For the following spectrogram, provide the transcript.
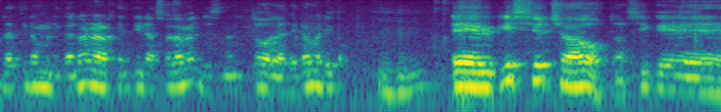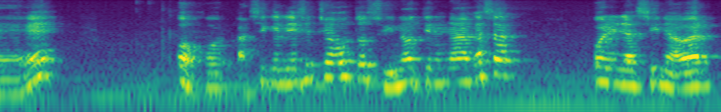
Latinoamérica, no en Argentina solamente, sino en toda Latinoamérica. El 18 de agosto, así que. ¿eh? Ojo, así que el 18 de agosto, si no tienen nada que hacer, pueden ir al cine a ver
